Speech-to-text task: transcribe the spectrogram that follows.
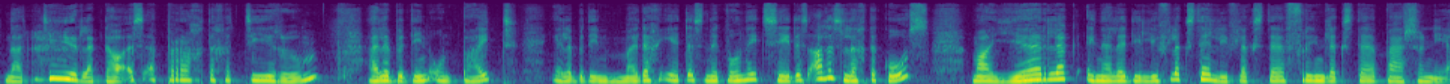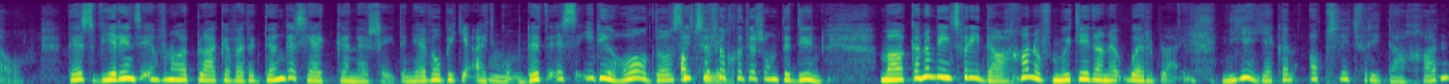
Natuurlik, daar is 'n pragtige teeroom. Hulle bedien ontbyt, hulle bedien middagetes en ek wil net sê dis alles ligte kos, maar heerlik en hulle die lieflikste, lieflikste, vriendelikste personeel. Dis weer eens een van daai plekke wat ek dink as jy kinders het en jy wil bietjie uitkom. Hmm. Dit is ideaal. Daar's net soveel goeders om te doen. Maar kan 'n mens vir die dag gaan of moet jy dan nou oorbly? Nee, jy kan absoluut vir die dag gaan,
